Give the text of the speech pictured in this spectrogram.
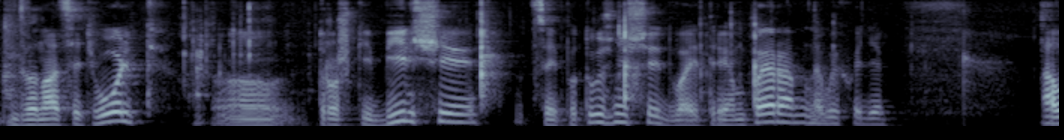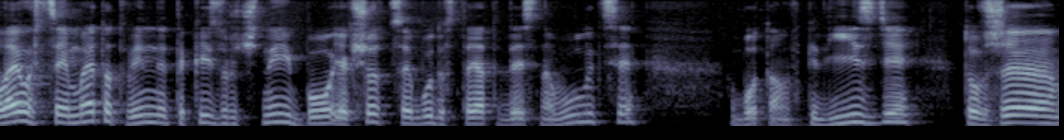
12 вольт, е, трошки більші, цей потужніший, 2,3 ампера на виході. Але ось цей метод він не такий зручний, бо якщо це буде стояти десь на вулиці або там в під'їзді, то вже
